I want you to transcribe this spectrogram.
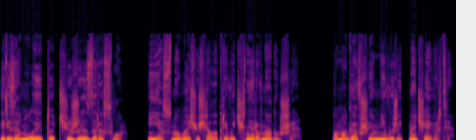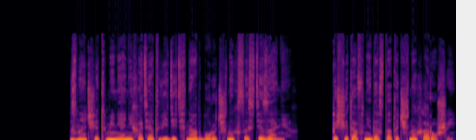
Резануло и тотчас же заросло, и я снова ощущала привычное равнодушие, помогавшее мне выжить на чаверте. Значит, меня не хотят видеть на отборочных состязаниях, посчитав недостаточно хорошей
